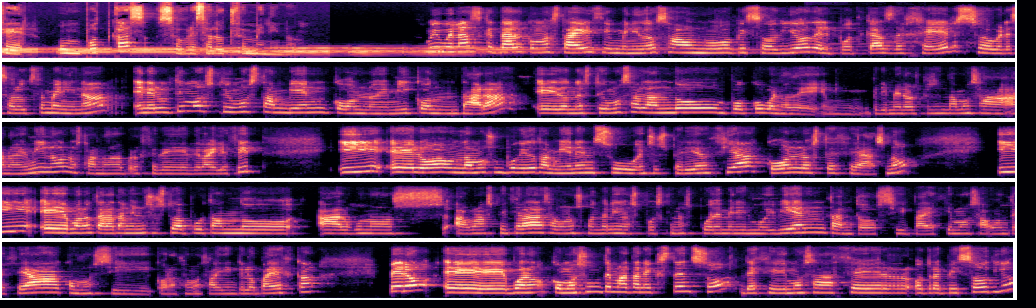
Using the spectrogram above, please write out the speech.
GER, un podcast sobre salud femenina. Muy buenas, ¿qué tal? ¿Cómo estáis? Bienvenidos a un nuevo episodio del podcast de GER sobre salud femenina. En el último estuvimos también con Noemí, con Tara, eh, donde estuvimos hablando un poco, bueno, de, mm, primero os presentamos a, Noemí, ¿no? nuestra nueva profe de, de baile fit, y eh, luego ahondamos un poquito también en su, en su experiencia con los TCAs, ¿no? Y eh, bueno, Tara también nos estuvo aportando algunos, algunas pinceladas, algunos contenidos pues, que nos pueden venir muy bien, tanto si padecimos algún TCA como si conocemos a alguien que lo padezca. Pero eh, bueno, como es un tema tan extenso, decidimos hacer otro episodio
